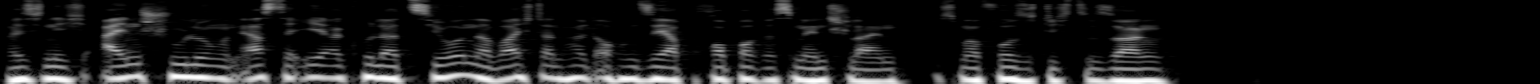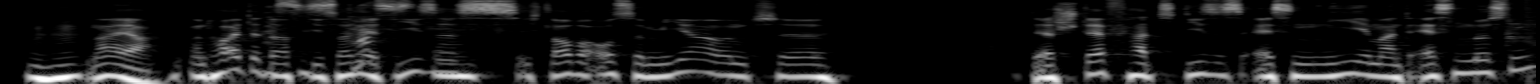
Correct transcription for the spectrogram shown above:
weiß ich nicht, Einschulung und erster Ejakulation. Da war ich dann halt auch ein sehr properes Menschlein, muss mal vorsichtig zu sagen. Mhm. Naja, und heute Was darf die ist Sonja dieses, ich glaube außer mir und äh, der Steff hat dieses Essen nie jemand essen müssen.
